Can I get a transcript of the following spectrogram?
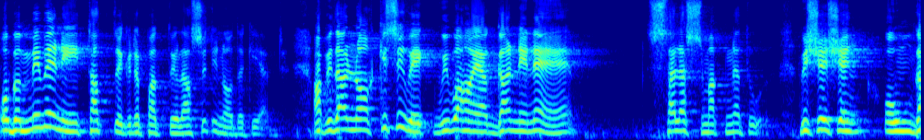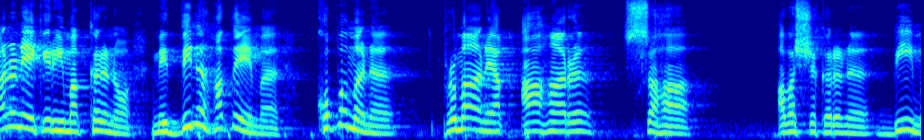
ඔබ මෙවැනි තත්ත්වයකට පත්වෙලා සිටි නොද කියන්ට. අපි දන්නවා කිසිවෙක් විවාහයක් ගන්නේ නෑ සැලස්මක් නැතුව. විශේෂෙන් ඔවුන් ගණනය කිරීමක් කරනවා මේ දින හතේම කොපමන ප්‍රමාණයක් ආහාර සහ අවශ්‍ය කරන බීම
